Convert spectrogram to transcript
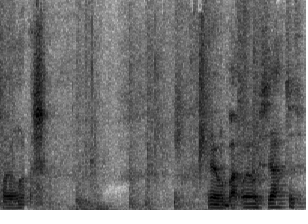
Toilets. Yeah, we're back where we started.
